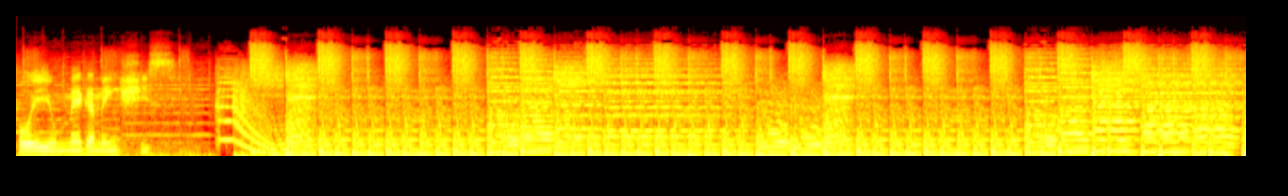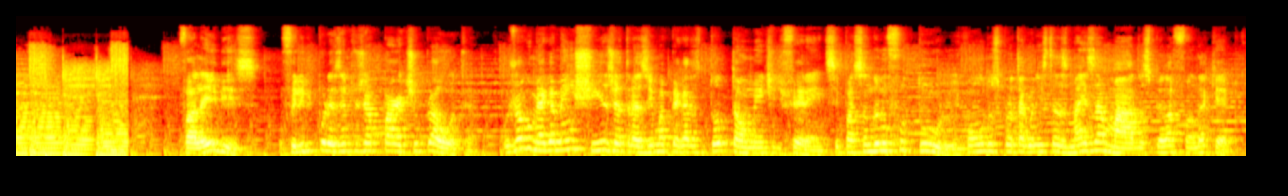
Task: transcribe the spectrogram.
foi o Mega Man X. Falei, Bis? Felipe, por exemplo, já partiu para outra. O jogo Mega Man X já trazia uma pegada totalmente diferente, se passando no futuro e com um dos protagonistas mais amados pela fã da Capcom.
